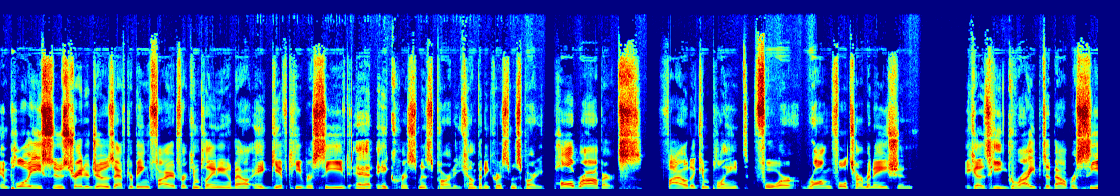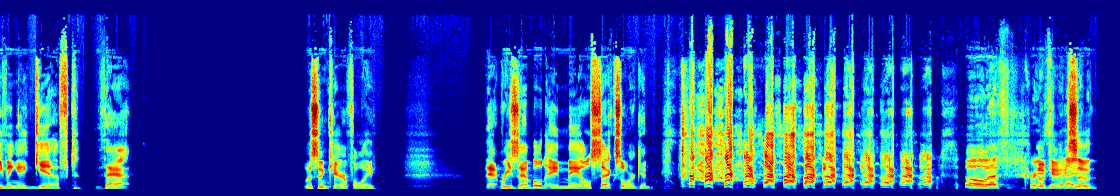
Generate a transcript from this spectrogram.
Employee sues Trader Joe's after being fired for complaining about a gift he received at a Christmas party, company Christmas party. Paul Roberts filed a complaint for wrongful termination because he griped about receiving a gift that, listen carefully, that resembled a male sex organ. oh, that's crazy. Okay, that I so even-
